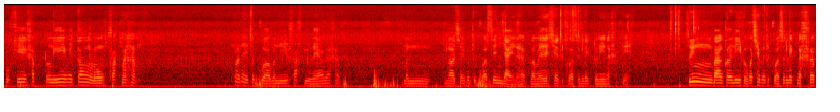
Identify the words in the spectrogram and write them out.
โอเคครับ ตรงนี้ไม่ต้องลงฟักนะครับ เพราะในตะกั่วมันมีฟักอยู่แล้วนะครับ มันเราใช้เป็นตะกั่วเส้นใหญ่นะครับ เราไม่ได้ใช้ตะกั่วเส้นเล็กตัวนี้นะครับนี่ซึ่งบางกรณีผมก็ใช้เป็นตะกั่วเส้นเล็กนะครับ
